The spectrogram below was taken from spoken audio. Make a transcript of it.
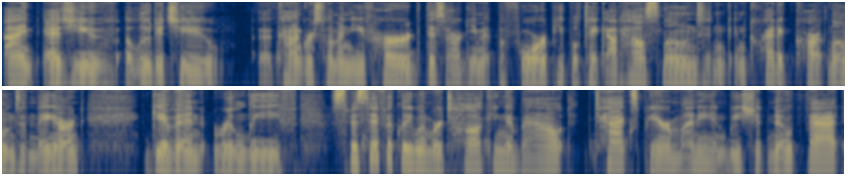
I, as you've alluded to, Uh, congresswoman, you've heard this argument before. People take out house loans and, and, credit card loans and they aren't given relief, specifically when we're talking about taxpayer money. And we should note that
